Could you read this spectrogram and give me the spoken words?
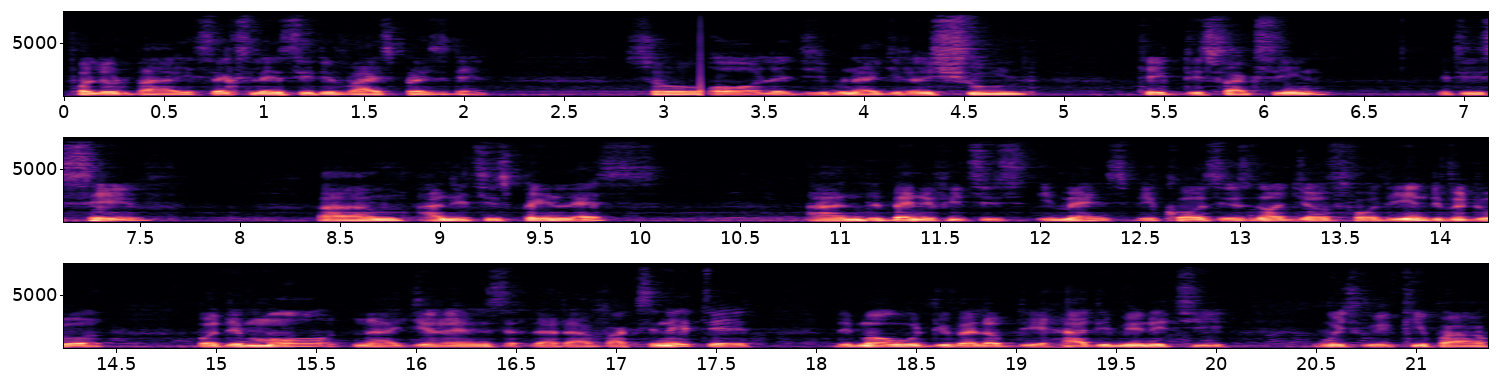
followed by His Excellency the Vice President. So all eligible Nigerians should take this vaccine. It is safe um, and it is painless, and the benefit is immense because it's not just for the individual, but the more Nigerians that are vaccinated, the more we develop the herd immunity, which will keep our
